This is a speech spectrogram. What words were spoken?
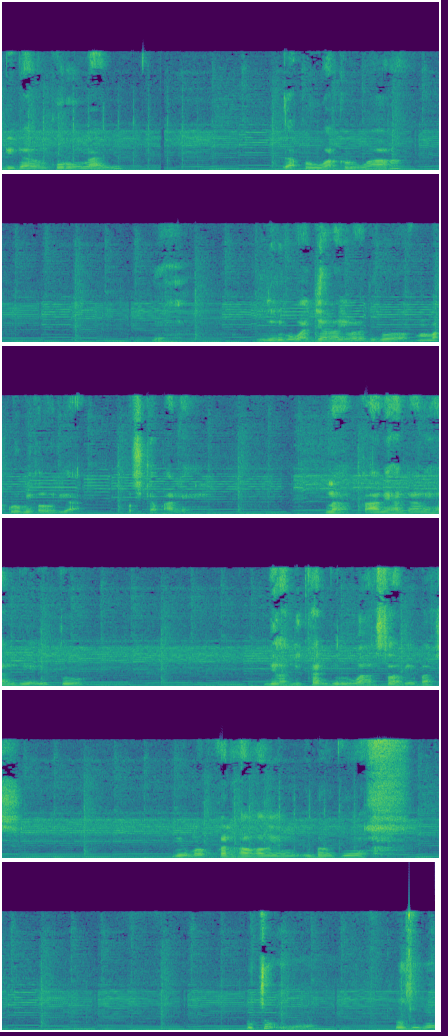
di dalam kurungan gak keluar keluar ya jadi gue wajar lah ibaratnya gue memaklumi kalau dia bersikap aneh. Nah keanehan-keanehan dia itu dilanjutkan di luar setelah bebas. Dia melakukan hal-hal yang ibaratnya lucu gitu ya. Lucunya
